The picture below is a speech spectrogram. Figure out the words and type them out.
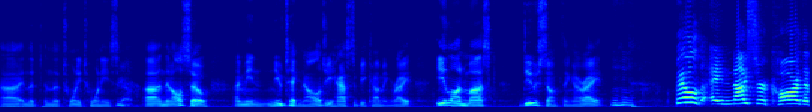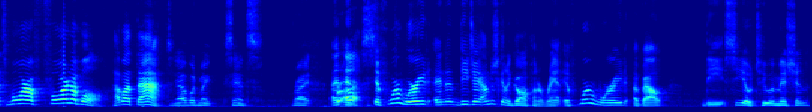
uh, in the in the 2020s. Yeah. Uh, and then also, I mean, new technology has to be coming, right? Elon Musk, do something, all right? Mm-hmm. Build a nicer car that's more affordable. How about that? That would make sense, right? And- For and us. If we're worried, and uh, DJ, I'm just going to go off on a rant. If we're worried about the CO2 emission,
